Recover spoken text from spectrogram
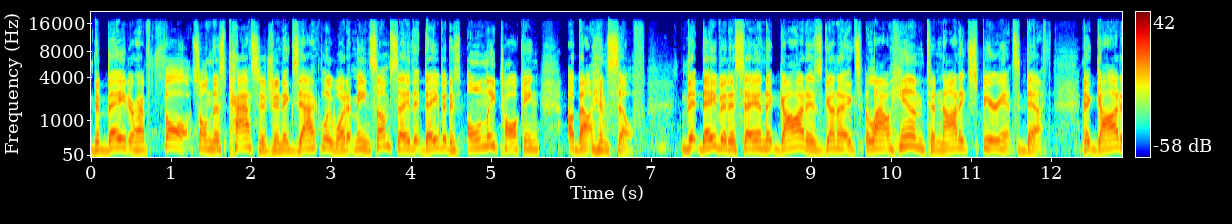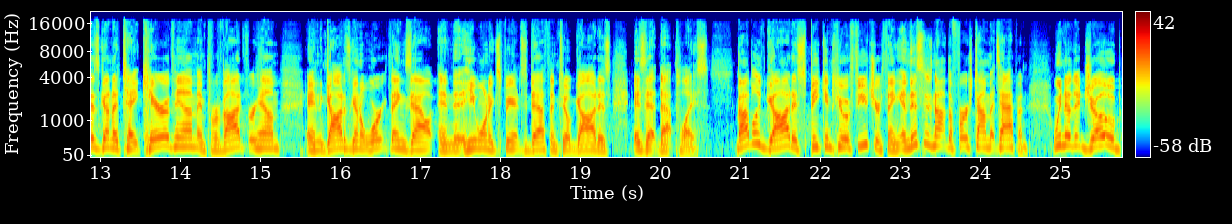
debate or have thoughts on this passage and exactly what it means. Some say that David is only talking about himself. That David is saying that God is going to allow him to not experience death, that God is going to take care of him and provide for him, and God is going to work things out, and that he won't experience death until God is, is at that place. But I believe God is speaking to a future thing. And this is not the first time it's happened. We know that Job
